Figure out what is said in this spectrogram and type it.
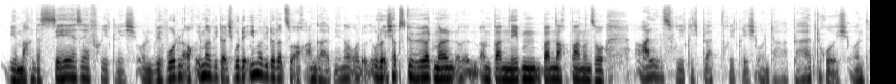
Wir machen das sehr, sehr friedlich. Und wir wurden auch immer wieder, ich wurde immer wieder dazu auch angehalten. Oder ich habe es gehört, mal ähm, beim Neben, beim Nachbarn und so. Alles friedlich, bleibt friedlich und bleibt ruhig. Und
